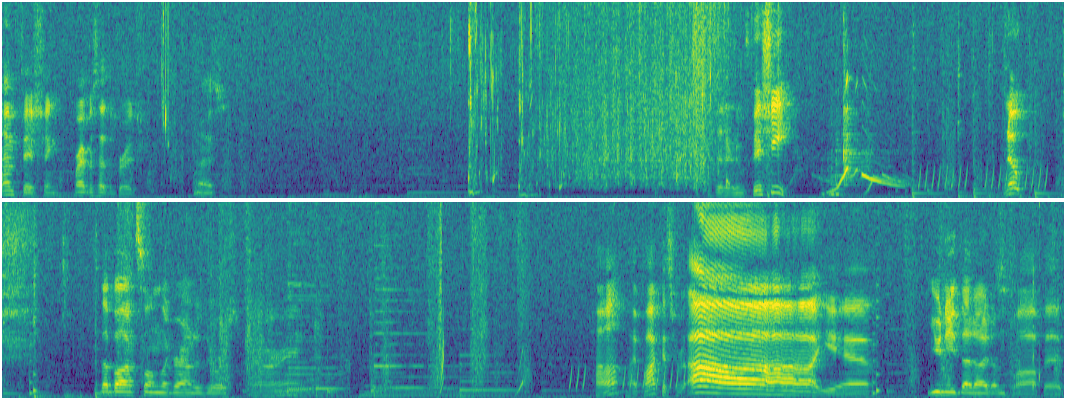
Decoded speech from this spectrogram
I'm fishing, right beside the bridge. Nice. Is it a new fishy? Nope. That box on the ground is yours. Alright. Huh? My pocket's for- Ah, yeah. You need that item. Swap it.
